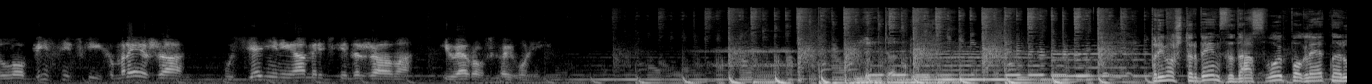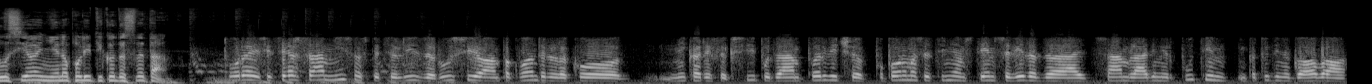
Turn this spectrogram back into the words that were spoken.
lobističkih mreža u Sjedinjenim američkim državama i u Evropskoj uniji. Primoš Trbenc doda svoj pogled na Rusijo in njeno politiko do sveta. Torej, sicer sam nisem specialist za Rusijo, ampak vendar lahko nekaj refleksij podam. Prvič, popolnoma se strinjam s tem, seveda, da sam Vladimir Putin in pa tudi njegova,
